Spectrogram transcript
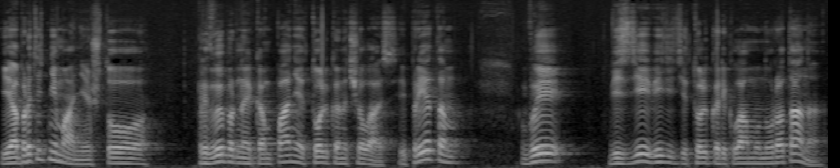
И обратите внимание, что предвыборная кампания только началась, и при этом вы везде видите только рекламу Нуратана.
